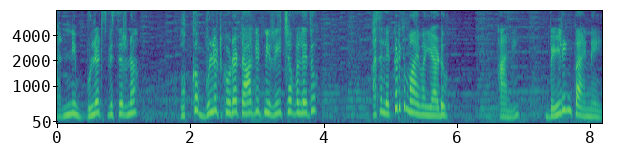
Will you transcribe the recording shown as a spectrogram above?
అన్ని బుల్లెట్స్ విసిరినా? ఒక్క బుల్లెట్ కూడా టార్గెట్ని రీచ్ అవ్వలేదు. అసలు ఎక్కడికి మాయమయ్యాడు? అని బిల్డింగ్ పైనే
